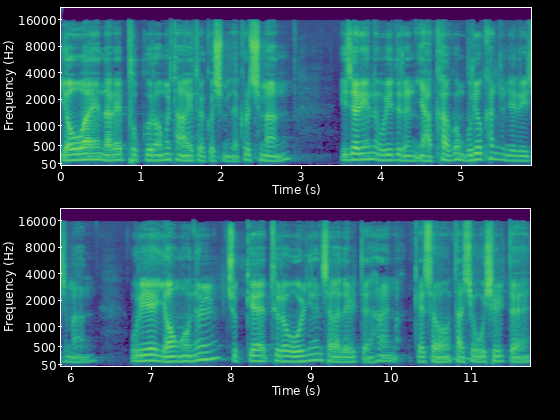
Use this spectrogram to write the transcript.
여호와의 날에 부끄러움을 당하게 될 것입니다. 그렇지만 이 자리에 있는 우리들은 약하고 무력한 존재들이지만 우리의 영혼을 죽게 들어 올리는 자가 될 때 하나님께서 다시 오실 때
